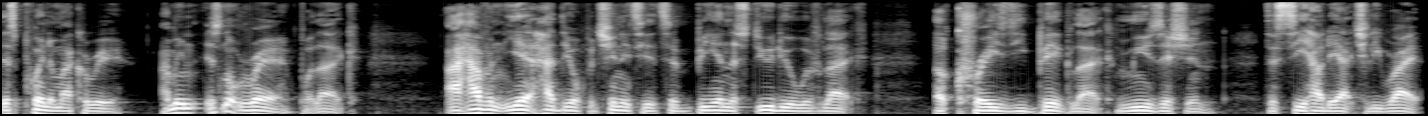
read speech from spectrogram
this point in my career. I mean, it's not rare, but like I haven't yet had the opportunity to be in the studio with like a crazy big like musician to see how they actually write.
